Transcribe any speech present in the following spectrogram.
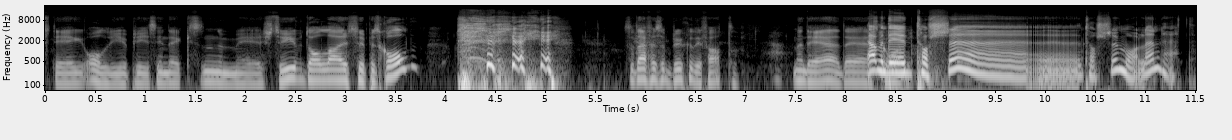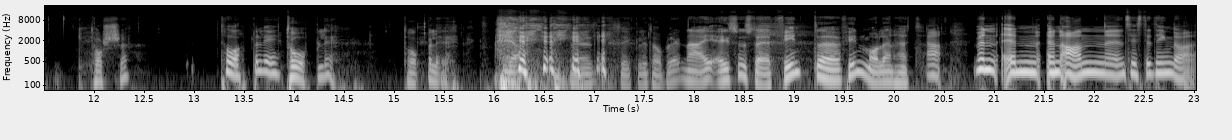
steg oljeprisindeksen med syv dollar suppeskålen. Så derfor så bruker de fat. Men det er, det er Ja, men det er torse, torse målenhet. Torse. Tåpelig. Tåpelig. Tåpelig. Ja. Det er Skikkelig tåpelig. Nei, jeg syns det er et fint, uh, fin måleenhet. Men en, en annen en siste ting, da.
